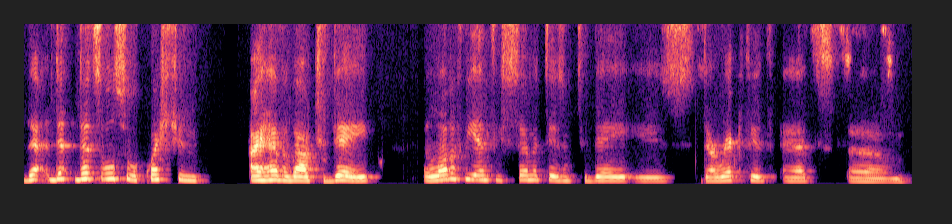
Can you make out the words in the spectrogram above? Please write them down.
That, that. That's also a question I have about today a lot of the anti-Semitism today is directed at um,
